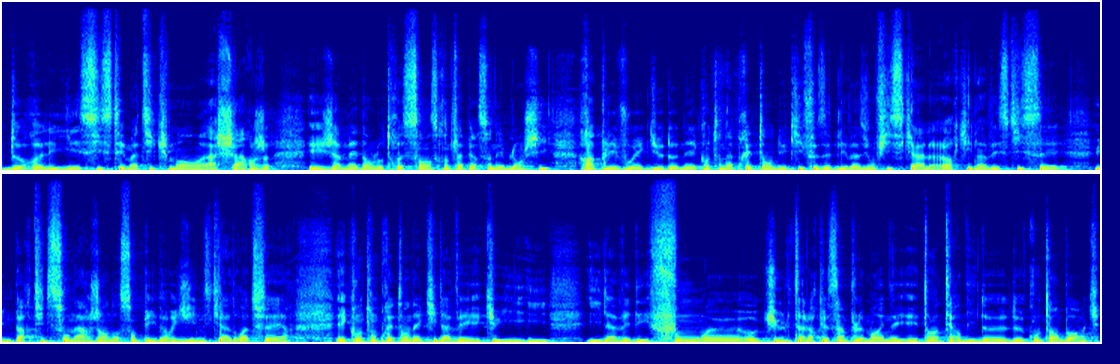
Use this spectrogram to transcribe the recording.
de relayer systématiquement à charge et jamais dans l'autre sens quand la personne est blanchie. Rappelez-vous avec Dieudonné, quand on a prétendu qu'il faisait de l'évasion fiscale alors qu'il investissait une partie de son argent dans son pays d'origine, ce qu'il a le droit de faire, Et quand on prétendait qu'il avait qu'il il avait des fonds euh, occultes, alors que simplement étant interdit de, de, compte en banque,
